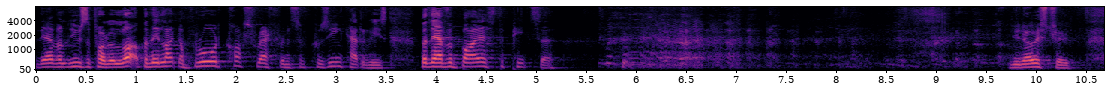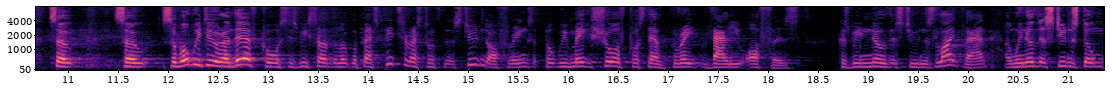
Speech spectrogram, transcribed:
they have a, use the product a lot, but they like a broad cross reference of cuisine categories, but they have a bias to pizza. you know it's true. So, so, so what we do around there, of course, is we start to look at best pizza restaurants that are student offerings, but we make sure, of course, they have great value offers because we know that students like that, and we know that students don't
